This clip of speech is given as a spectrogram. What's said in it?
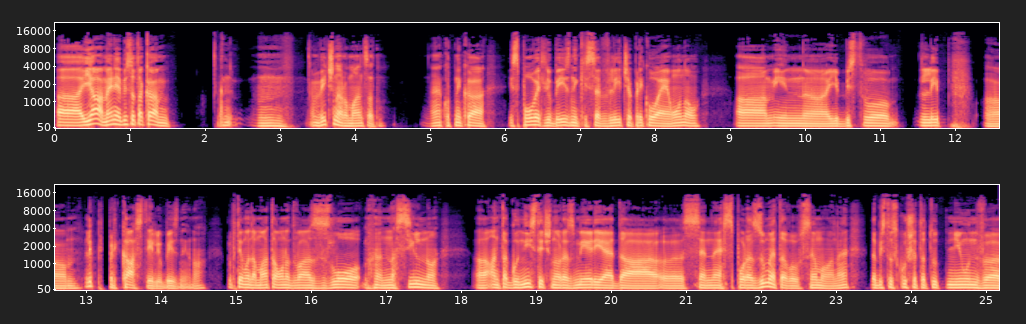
Uh, ja, meni je v bistvu taka mm, večna romanca, ne, kot neka izpoved ljubezni, ki se vleče preko eonov um, in uh, je v bistvu lep, um, lep prikaz te ljubezni. No. Kljub temu, da imata ona dva zelo nasilno, uh, antagonistično razmerje, da uh, se ne sporazumeta v vsem, ne, da v bistvu skušata tudi njun v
